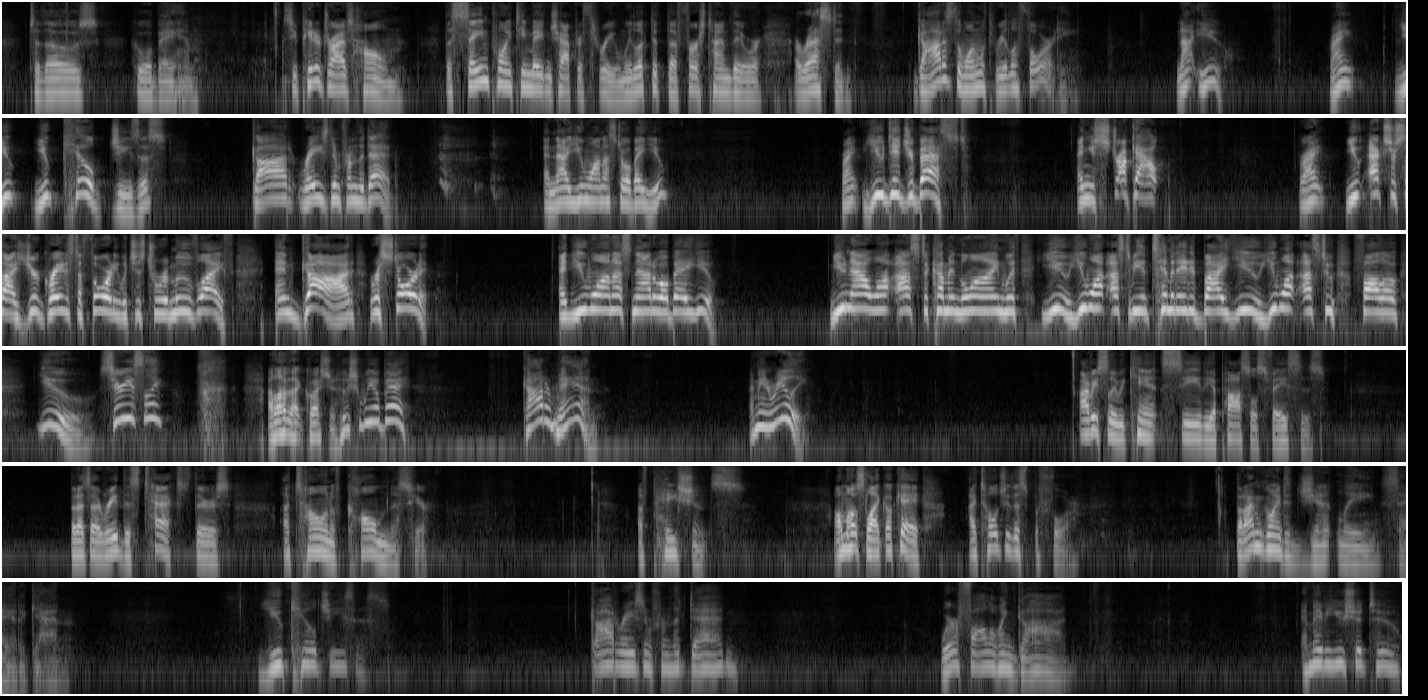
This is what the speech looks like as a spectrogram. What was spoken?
to those who obey him. See, Peter drives home the same point he made in chapter 3 when we looked at the first time they were arrested. God is the one with real authority, not you. Right? You, you killed Jesus. God raised him from the dead. And now you want us to obey you? Right? You did your best. And you struck out. Right? You exercised your greatest authority, which is to remove life, and God restored it. And you want us now to obey you. You now want us to come in line with you. You want us to be intimidated by you. You want us to follow you. Seriously? I love that question. Who should we obey? God or man? I mean, really? Obviously, we can't see the apostles' faces. But as I read this text, there's a tone of calmness here, of patience. Almost like, okay, I told you this before, but I'm going to gently say it again. You killed Jesus. God raised him from the dead. We're following God. And maybe you should too.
